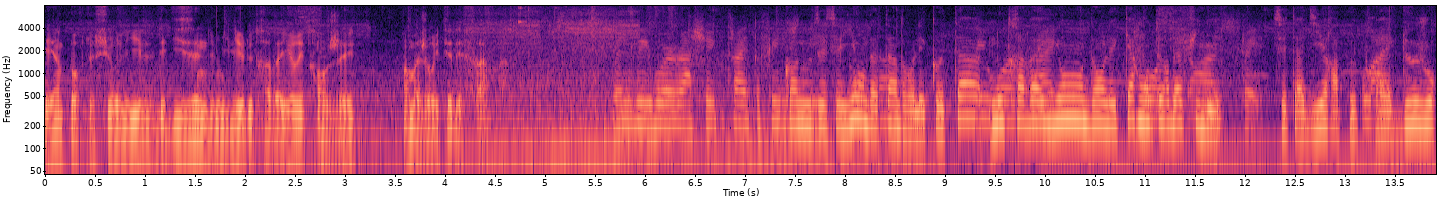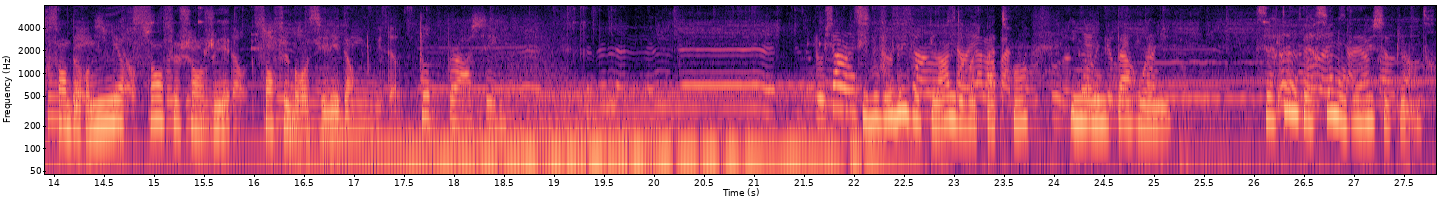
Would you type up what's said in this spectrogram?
et importe sur l'île des dizaines de milliers de travailleurs étrangers, en majorité des femmes. Quand nous essayons d'atteindre les quotas, nous travaillions dans les 40 heures d'affilée, c'est-à-dire à peu près deux jours sans dormir, sans se changer, sans se brosser les dents. Si vous voulez vous plaindre de votre patron, il n'y a nulle part où aller. Certaines personnes ont voulu se plaindre.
